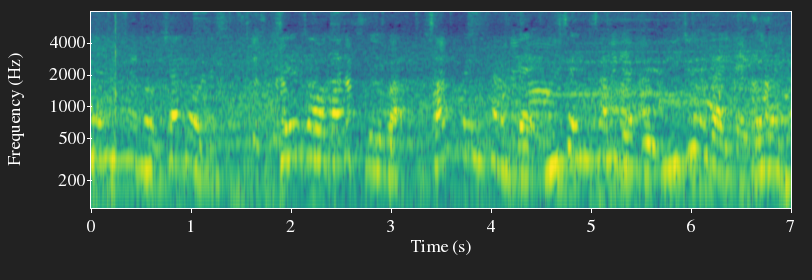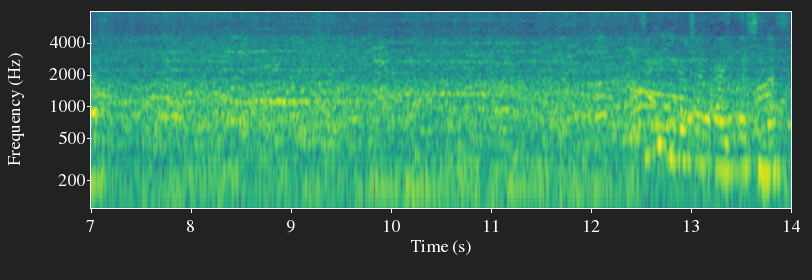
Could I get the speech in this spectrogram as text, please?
年前の車両です製造台数は3年間で2320台でございます次にご紹介いたします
